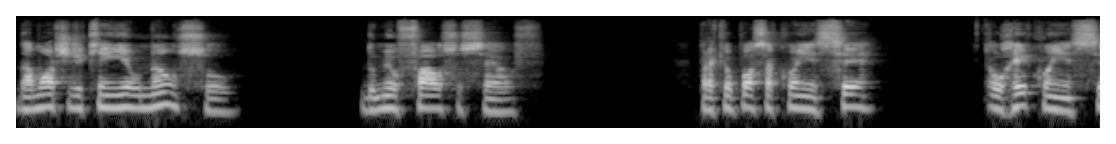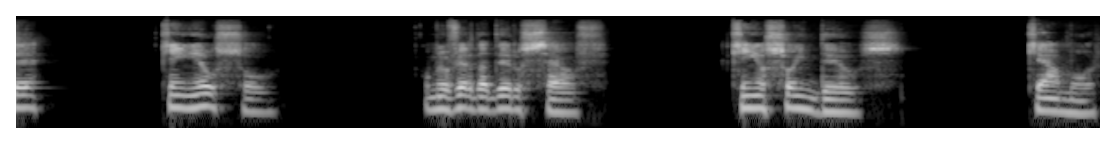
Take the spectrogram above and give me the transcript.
da morte de quem eu não sou, do meu falso self, para que eu possa conhecer ou reconhecer quem eu sou, o meu verdadeiro self, quem eu sou em Deus, que é amor.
